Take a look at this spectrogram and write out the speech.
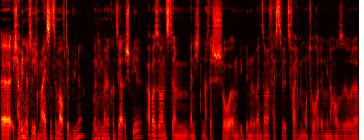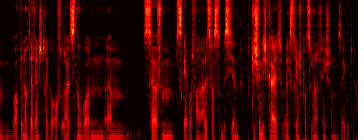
Äh, ich habe ihn natürlich meistens immer auf der Bühne, wenn mhm. ich meine Konzerte spiele. Aber sonst, ähm, wenn ich nach der Show irgendwie bin oder bei den Sommerfestivals, fahre ich mit dem Motorrad irgendwie nach Hause oder auch bin auf der Rennstrecke oft oder halt Snowboarden, ähm, Surfen, Skateboard fahren, alles was so ein bisschen mit Geschwindigkeit und Extremsport zu tun hat, finde ich schon sehr gut, ja.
